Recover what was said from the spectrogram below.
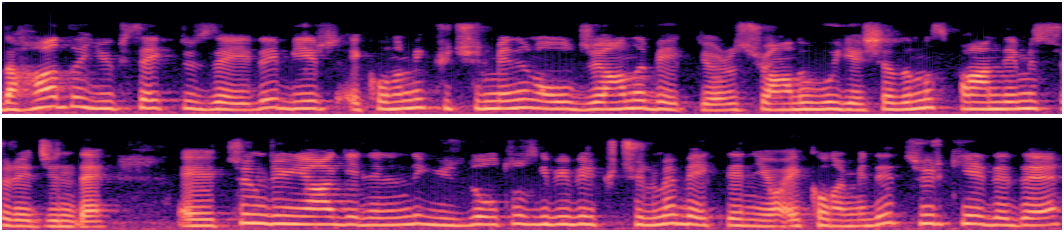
daha da yüksek düzeyde bir ekonomik küçülmenin olacağını bekliyoruz. Şu anda bu yaşadığımız pandemi sürecinde e, tüm dünya genelinde %30 gibi bir küçülme bekleniyor ekonomide. Türkiye'de de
